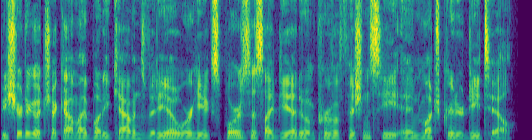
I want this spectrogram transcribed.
Be sure to go check out my buddy Cavin's video where he explores this idea to improve efficiency in much greater detail.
